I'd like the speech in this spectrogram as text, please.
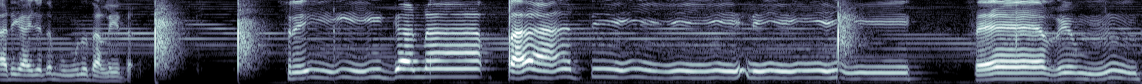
അടി കഴിഞ്ഞിട്ട് മൂന്ന് തള്ളിയിട്ട് ശ്രീഗണപതി നീ സേവിം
